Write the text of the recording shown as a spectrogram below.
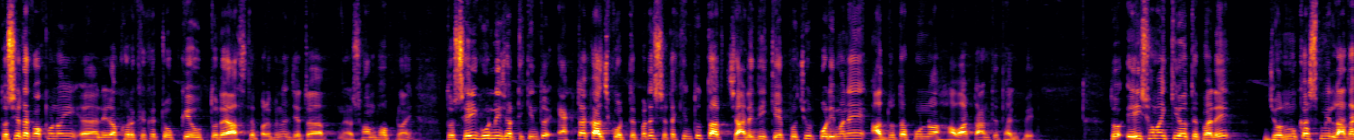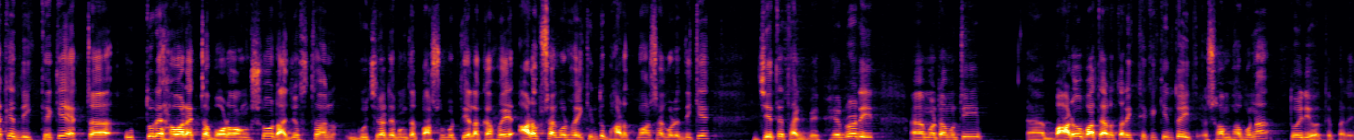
তো সেটা কখনোই নিরক্ষরেখাকে টপকে উত্তরে আসতে পারবে না, যেটা সম্ভব নয়। তো সেই ঘূর্ণিঝড়টি কিন্তু একটা কাজ করতে পারে, সেটা কিন্তু তার চারিদিকে প্রচুর পরিমাণে আর্দ্রতাপূর্ণ হাওয়া টানতে থাকবে। তো এই সময় কি হতে পারে? জম্মু কাশ্মীর লাদাখের দিক থেকে একটা উত্তরে হাওয়ার একটা বড় অংশ রাজস্থান, গুজরাট এবং তার পার্শ্ববর্তী এলাকা হয়ে আরব সাগর হয়ে কিন্তু ভারত মহাসাগরের দিকে যেতে থাকবে। ফেব্রুয়ারির মোটামুটি বারো বা তেরো তারিখ থেকে কিন্তু এই সম্ভাবনা তৈরি হতে পারে।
